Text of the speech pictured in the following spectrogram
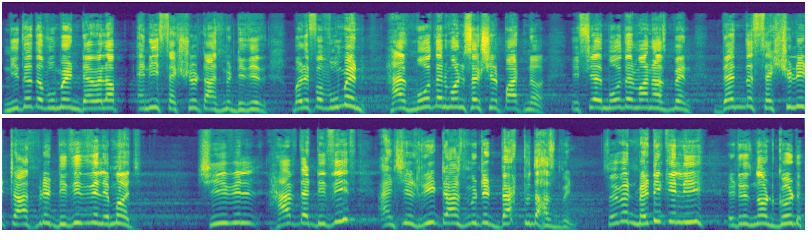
neither the woman develop any sexual transmitted disease. But if a woman has more than one sexual partner, if she has more than one husband, then the sexually transmitted disease will emerge. She will have that disease and she'll retransmit it back to the husband. So even medically, it is not good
